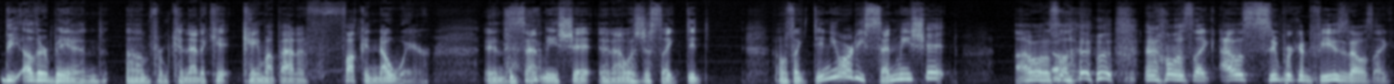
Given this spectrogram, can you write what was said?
the other band um from Connecticut came up out of fucking nowhere and sent me shit and I was just like did I was like didn't you already send me shit I was like and I was like I was super confused and I was like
